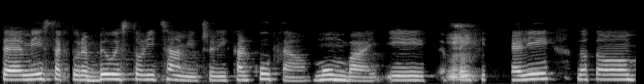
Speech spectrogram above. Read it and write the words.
te miejsca, które były stolicami, czyli Kalkuta, Mumbai i w tej mhm. chwili Delhi, no to,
